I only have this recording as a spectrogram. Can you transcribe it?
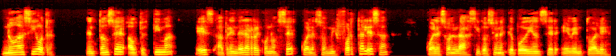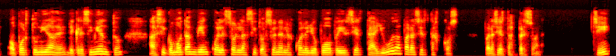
no así otra. Entonces, autoestima es aprender a reconocer cuáles son mis fortalezas, cuáles son las situaciones que podían ser eventuales oportunidades de crecimiento, así como también cuáles son las situaciones en las cuales yo puedo pedir cierta ayuda para ciertas cosas, para ciertas personas. ¿Sí?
